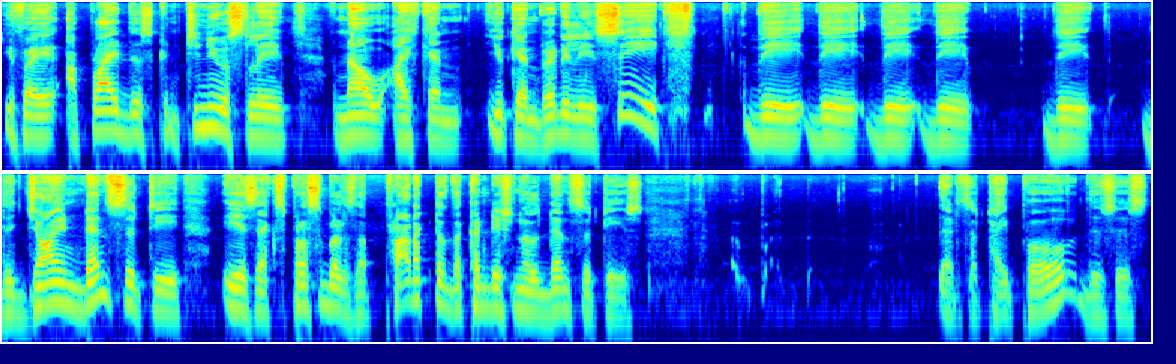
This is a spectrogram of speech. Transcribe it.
If I apply this continuously now I can you can readily see the the the the the the joint density is expressible as the product of the conditional densities that is a typo this is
